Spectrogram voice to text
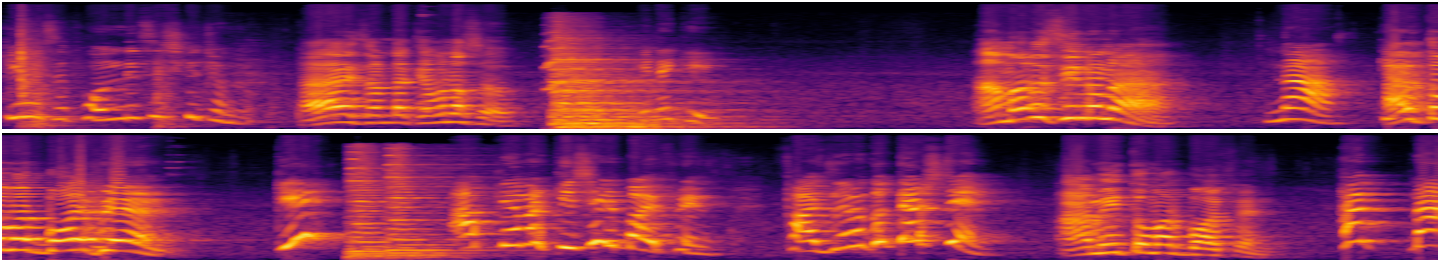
কি হয়েছে? ফোন দিছিস কি জন্য? হাই জন্ডা কেমন আছো? এটা কি? আমারও চিনো না। না আরে তোমার বয়ফ্রেন্ড কি? আপনি আমার কিসের বয়ফ্রেন্ড ফাজলামি করতে আসছেন? আমি তোমার বয়ফ্রেন্ড হ্যাঁ না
